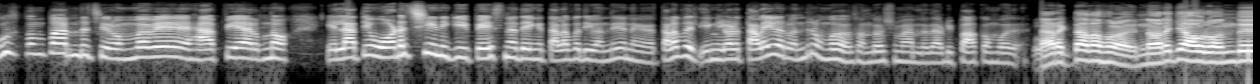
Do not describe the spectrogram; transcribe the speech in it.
பூஸ் பம்பா இருந்துச்சு. ரொம்பவே ஹாப்பியா இருந்தோம். எல்லாத்தையும் உடச்சி இன்னைக்கு பேசினது எங்க தளபதி வந்து எனக்கு தளபதி எங்களோட தலைவர் வந்து ரொம்ப சந்தோஷமா இருந்தது அப்படி பார்க்கும்போது. டேரெக்டாக தான் சொல்கிறேன் இன்ன வரைக்கும் அவர் வந்து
